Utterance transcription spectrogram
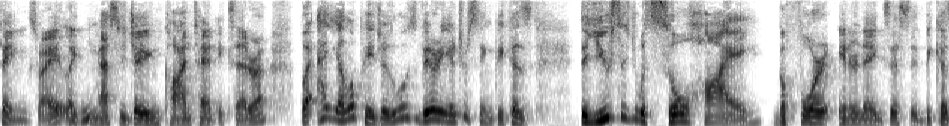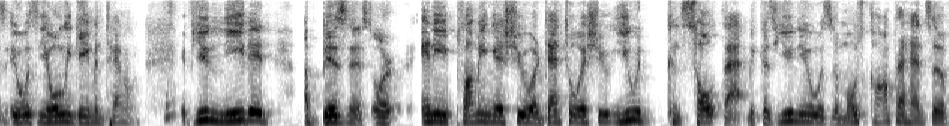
things, right? Like mm-hmm. messaging, content, etc. But at Yellow Pages, it was very interesting because the usage was so high before internet existed because it was the only game in town. If you needed a business or any plumbing issue or dental issue, you would consult that because you knew it was the most comprehensive,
